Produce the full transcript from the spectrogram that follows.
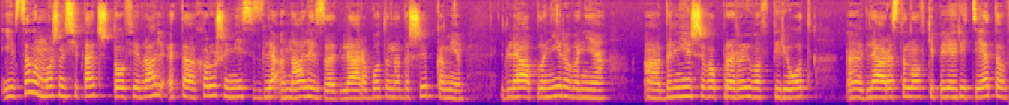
И в целом можно считать, что февраль — это хороший месяц для анализа, для работы над ошибками, для планирования а, дальнейшего прорыва вперед, для расстановки приоритетов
